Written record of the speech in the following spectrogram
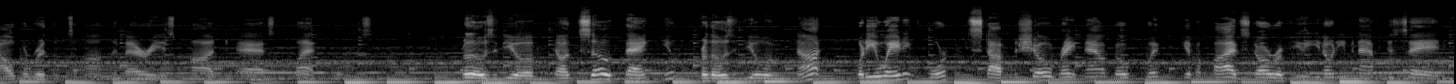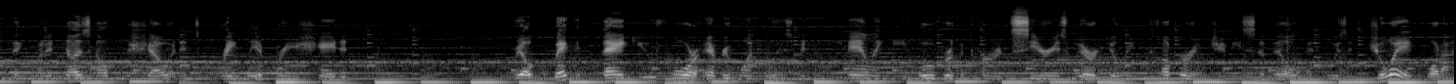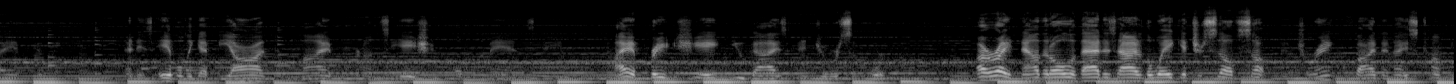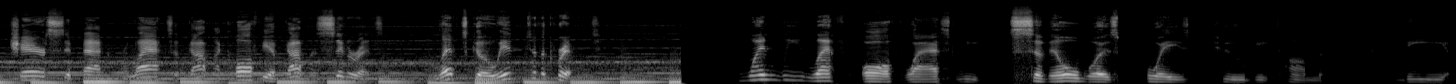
algorithms on the various podcast platforms. For those of you who have done so, thank you. For those of you who have not, what are you waiting for? Stop the show right now. Go quick. Give a five star review. You don't even have to say anything, but it does help the show and it's greatly appreciated. Real quick, thank you for everyone who has been emailing me over the current series we are doing covering Jimmy Seville and who is enjoying what I am doing and is able to get beyond my pronunciation of the man's name. I appreciate you guys and your support. Alright, now that all of that is out of the way, get yourself something to drink, find a nice comfy chair, sit back and relax. I've got my coffee, I've got my cigarettes. Let's go into the crypt. When we left off last week, Seville was poised to become the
